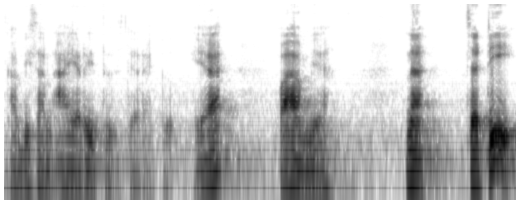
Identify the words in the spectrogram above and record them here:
Baptisan air itu, saudaraku, ya. Paham ya? Nah, jadi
